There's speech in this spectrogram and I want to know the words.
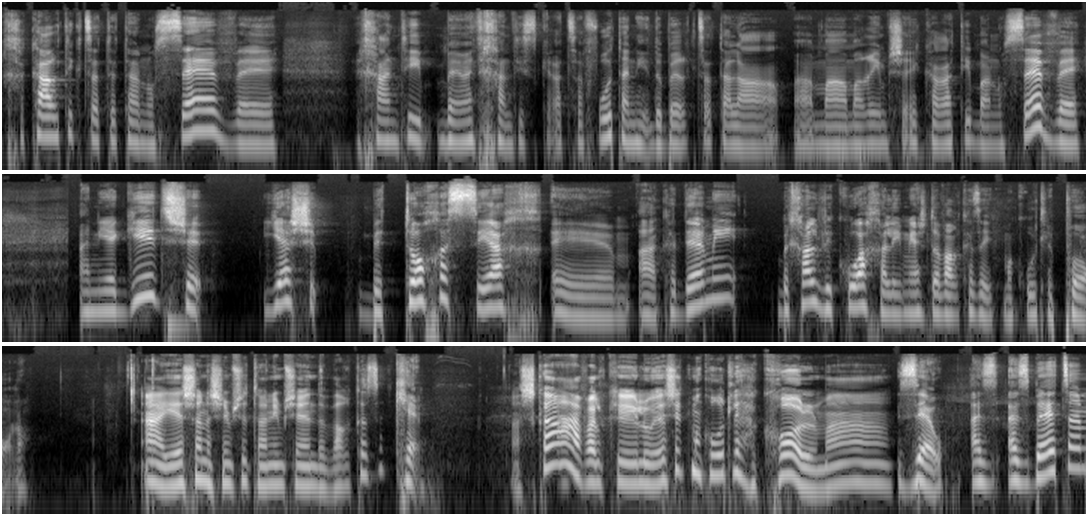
שחקרתי קצת את הנושא, והכנתי, באמת הכנתי סקירת ספרות, אני אדבר קצת על המאמרים שקראתי בנושא, ואני אגיד שיש בתוך השיח אמ, האקדמי, בכלל ויכוח על אם יש דבר כזה התמכרות לפורנו. אה, יש אנשים שטוענים שאין דבר כזה? כן. אשכרה, אבל כאילו, יש התמכרות להכל, מה... זהו. אז, אז בעצם,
